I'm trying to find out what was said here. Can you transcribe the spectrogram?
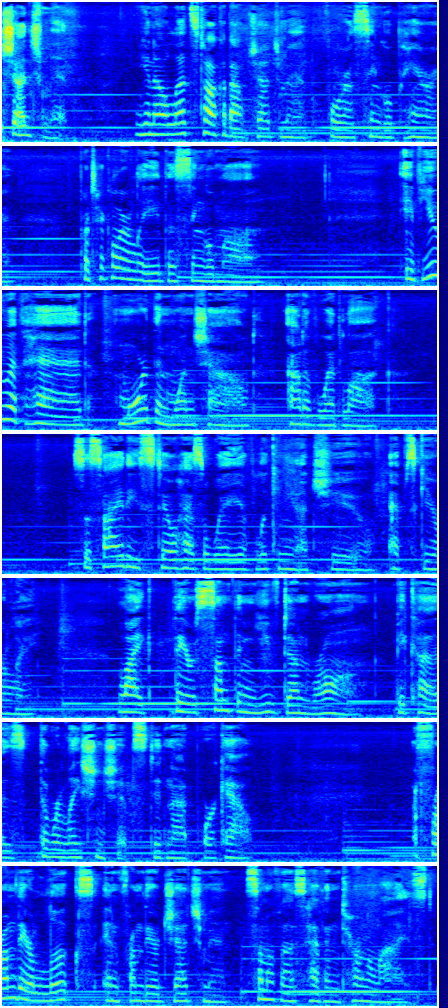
Judgment. You know, let's talk about judgment for a single parent, particularly the single mom. If you have had more than one child out of wedlock, society still has a way of looking at you obscurely, like there's something you've done wrong because the relationships did not work out. From their looks and from their judgment, some of us have internalized.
